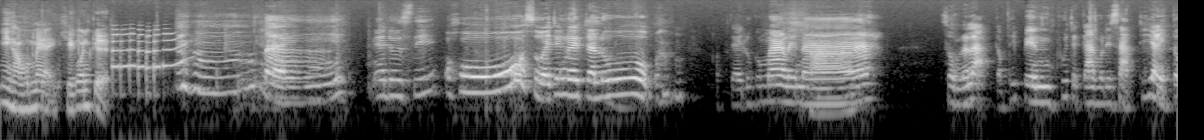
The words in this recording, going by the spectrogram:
นี่ครับคุณแม่เค้กวันเกิด อื้อหือไหนแม่ดูสิโอ้โห สวยจังเลยจ้ะลูก ขอบใจลูกมากๆเลยนะ ครับ สมแล้วล่ะกับที่เป็นผู้จัดการบริษัทที่ใหญ่โต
